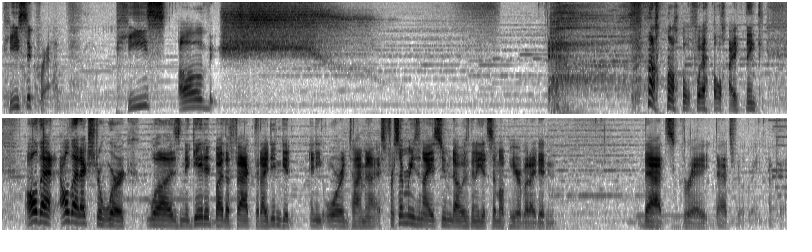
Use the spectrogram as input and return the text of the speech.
Piece of crap. Piece of sh. oh well, I think all that all that extra work was negated by the fact that I didn't get any ore in time, and I, for some reason I assumed I was going to get some up here, but I didn't. That's great. That's real great. Okay.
